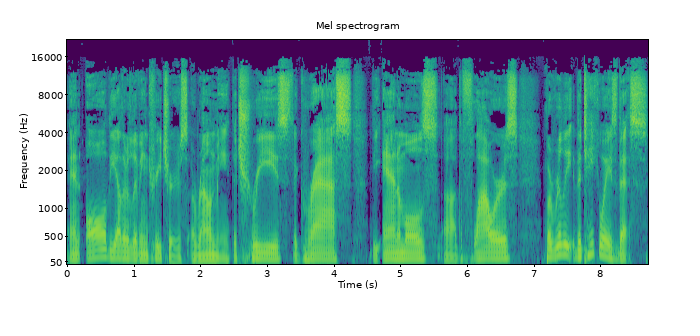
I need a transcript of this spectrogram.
and all the other living creatures around me the trees, the grass, the animals, uh, the flowers. But really, the takeaway is this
